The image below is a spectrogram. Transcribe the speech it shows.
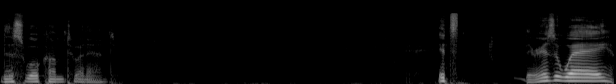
this will come to an end. It's there is a way.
